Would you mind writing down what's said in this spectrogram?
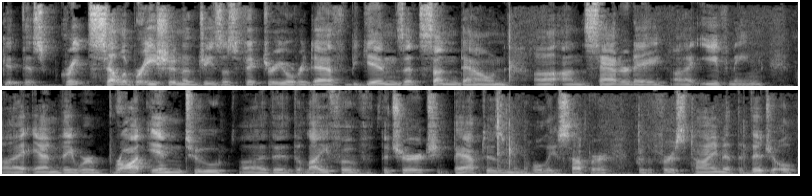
get this great celebration of Jesus' victory over death begins at sundown uh, on Saturday uh, evening, uh, and they were brought into uh, the the life of the church, baptism, and the Holy Supper for the first time at the vigil.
